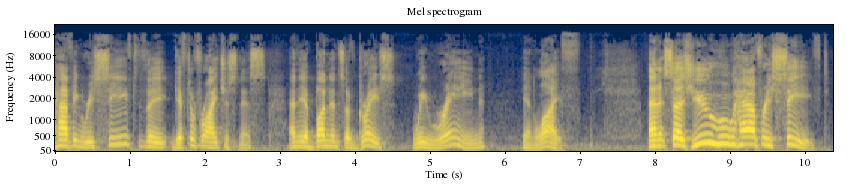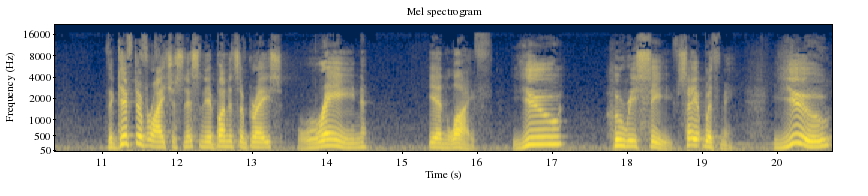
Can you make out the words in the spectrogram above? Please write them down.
having received the gift of righteousness and the abundance of grace, we reign in life. And it says, You who have received the gift of righteousness and the abundance of grace, reign in life. You who receive. Say it with me. You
